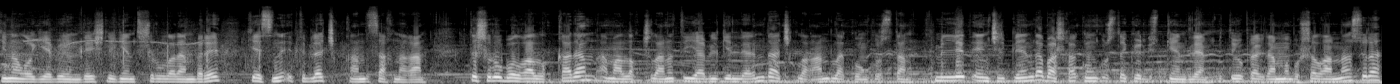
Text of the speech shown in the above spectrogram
Кинология бөлімде ішлеген тұшырулардан бірі кесіні ітіблі шыққанды сахнаға. Тышыруу болгонлукка да амалдыкчыларны тыя билгенлерин да ачыклагандыла конкурста. Милдет энчиликтерин да башка конкурста көргүзгөндүле бүтүбү программа бушалгандан sonra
